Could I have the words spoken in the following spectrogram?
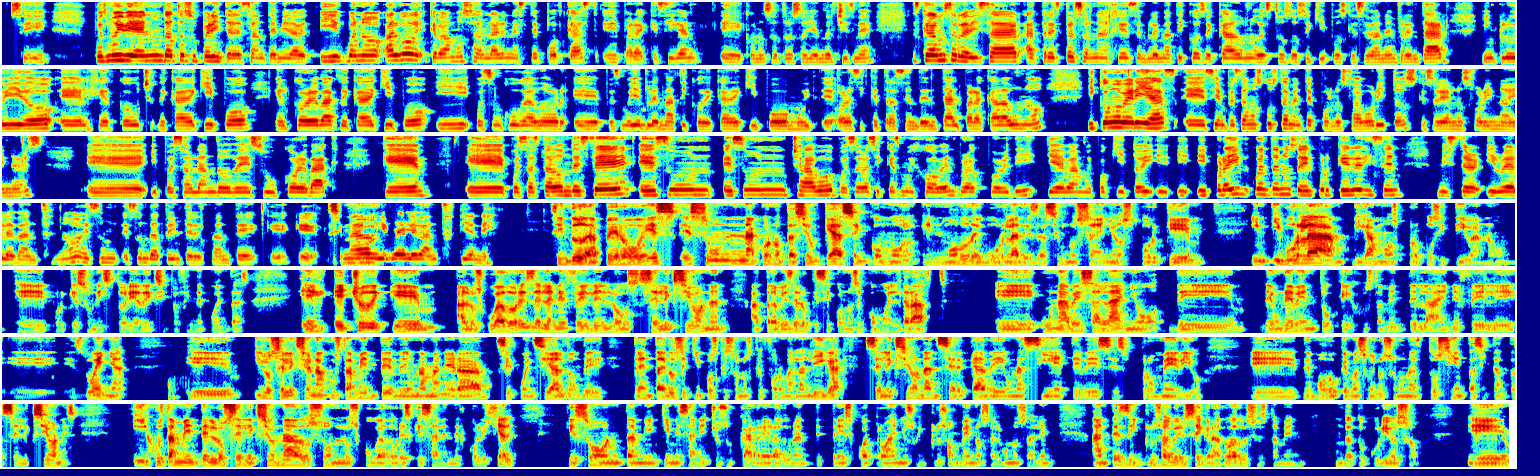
Sí, pues muy bien, un dato súper interesante, mira, y bueno, algo que vamos a hablar en este podcast eh, para que sigan eh, con nosotros oyendo el chisme, es que vamos a revisar a tres personajes emblemáticos de cada uno de estos dos equipos que se van a enfrentar, incluido el head coach de cada equipo, el coreback de cada equipo y pues un jugador eh, pues muy emblemático de cada equipo, muy, ahora sí que trascendental para cada uno. Y como verías, si empezamos justamente por los favoritos, que serían los 49ers, eh, y pues hablando de su coreback, que eh, pues hasta donde sé es un, es un chavo, pues ahora sí que es muy joven, Brock Purdy, lleva muy poquito y, y, por ahí cuéntanos de él por qué le dicen Mr. Irrelevant, ¿no? Es un, es un dato interesante que, que nada de irrelevant tiene. Sin duda, pero es, es una connotación que hacen como en modo de burla desde hace unos años, porque y, burla, digamos, propositiva, ¿no? Eh, porque es una historia de éxito a fin de cuentas. El hecho de que mm, a los jugadores de la NFL los seleccionan a través de lo que se conoce como el draft, eh, una vez al año de, un evento que justamente la NFL eh, es dueña, y los seleccionan justamente de una manera secuencial, donde 32 equipos que son los que forman la liga, seleccionan cerca de unas siete veces promedio, eh, de modo que más o menos son unas 200 y tantas selecciones. Y justamente los seleccionados son los jugadores que salen del colegial, que son también quienes han hecho su carrera durante tres, cuatro años o incluso menos, algunos salen antes de incluso haberse graduado, eso es también un dato curioso. Eh,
